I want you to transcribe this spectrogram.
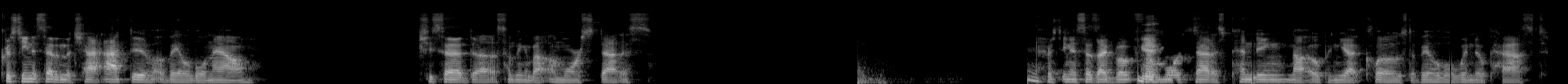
Christina said in the chat, active, available now. She said uh, something about a more status. Christina says, I'd vote for Yeah. more status pending, not open yet, closed, available, window passed.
